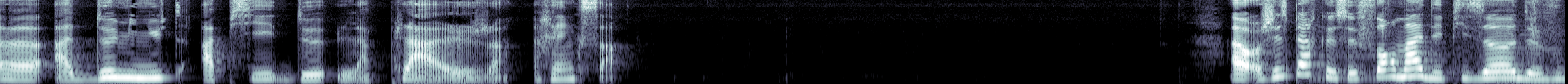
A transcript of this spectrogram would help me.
euh, à deux minutes à pied de la plage. Rien que ça. Alors j'espère que ce format d'épisode vous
